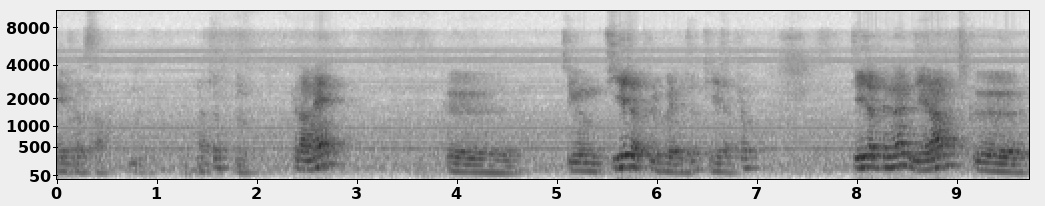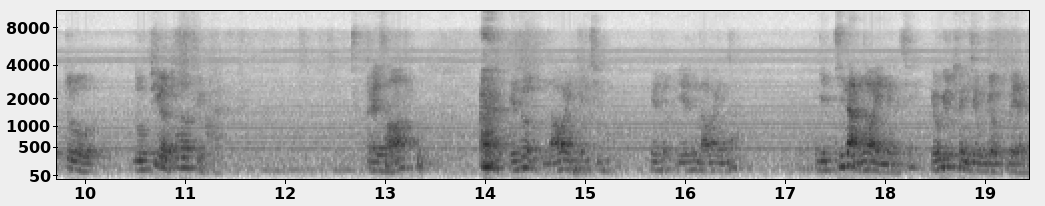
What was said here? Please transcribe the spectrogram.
A 플러스 3. 맞죠? 응. 그 다음에 그 지금 뒤에 좌표를 구해야 되죠? 뒤에 좌표. 뒤에 좌표는 얘랑 그 또 높이가 똑같을 거야. 그래서 얘도 나와 있겠지. 얘도 얘도 나와 있나? 이게 D는 안 나와 있네, 그렇지? 여기부터 이제 우리가 구해야 돼.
